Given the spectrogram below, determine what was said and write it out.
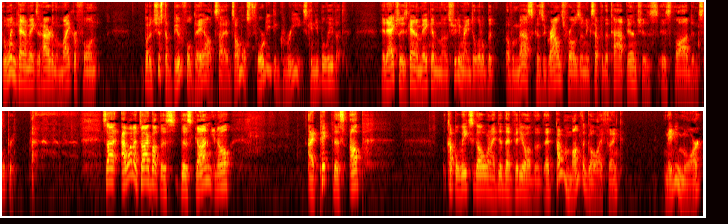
the wind kind of makes it hard on the microphone. But it's just a beautiful day outside. It's almost 40 degrees. Can you believe it? It actually is kind of making the shooting range a little bit of a mess because the ground's frozen except for the top inch is, is thawed and slippery. so I, I want to talk about this, this gun. You know, I picked this up a couple weeks ago when I did that video of the, about a month ago, I think, maybe more.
